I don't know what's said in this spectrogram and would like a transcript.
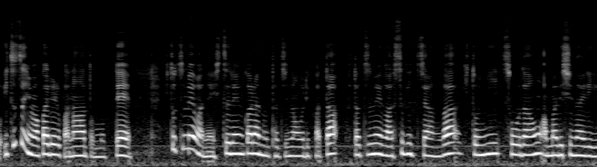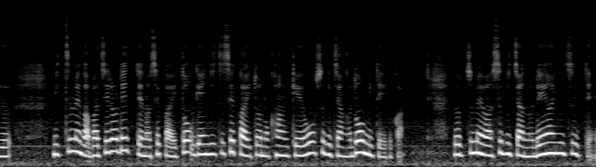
5つに分かれるかなと思って1つ目はね失恋からの立ち直り方。2つ目がスギちゃんが人に相談をあまりしない理由。3つ目がバチロレッテの世界と現実世界との関係をスギちゃんがどう見ているか4つ目はスギちゃんの恋愛について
